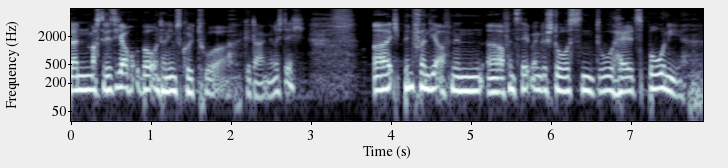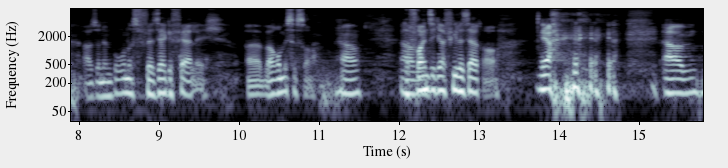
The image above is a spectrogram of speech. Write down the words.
dann machst du dir sicher auch über Unternehmenskultur Gedanken, richtig? Äh, ich bin von dir auf, einen, äh, auf ein Statement gestoßen, du hältst Boni, also einen Bonus für sehr gefährlich. Äh, warum ist es so? Ja, da ähm, freuen sich ja viele sehr drauf. Ja, ähm,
